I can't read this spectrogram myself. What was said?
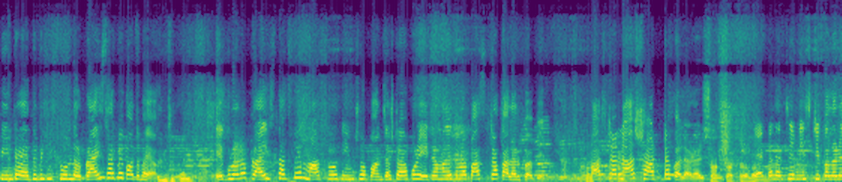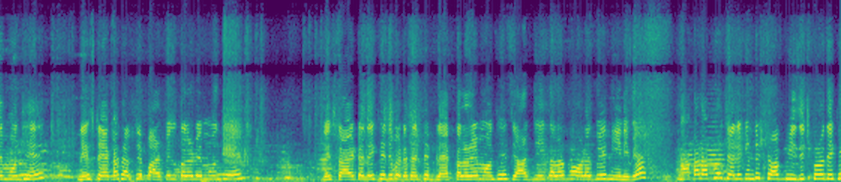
প্রিন্টটা এত বেশি সুন্দর। প্রাইস থাকবে কত ভাইয়া? এগুলোরও প্রাইস থাকবে মাত্র তিনশো পঞ্চাশ টাকা করে। এটার মধ্যে তোমরা পাঁচটা কালার পাবে। পাঁচটা না ষাটটা কালার আর। সাতটা। একটা থাকছে মিষ্টি কালারের মধ্যে। নেক্সট একটা থাকছে পার্পেল কালারের মধ্যে। নেক্সট আরেকটা দেখিয়ে দেবো এটা থাকছে ব্ল্যাক কালারের মধ্যে। যার যে কালার ভালো লাগবে নিয়ে নিবে। ঢাকার আপনারা চাইলে কিন্তু সব ভিজিট করে দেখে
